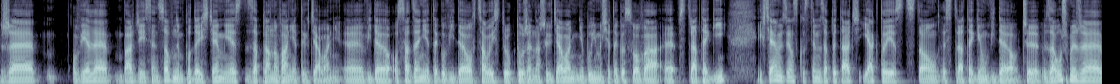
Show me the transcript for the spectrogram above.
że o wiele bardziej sensownym podejściem jest zaplanowanie tych działań e, wideo, osadzenie tego wideo w całej strukturze naszych działań. Nie bójmy się tego słowa e, w strategii. I chciałem w związku z tym zapytać, jak to jest z tą strategią wideo? Czy załóżmy, że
